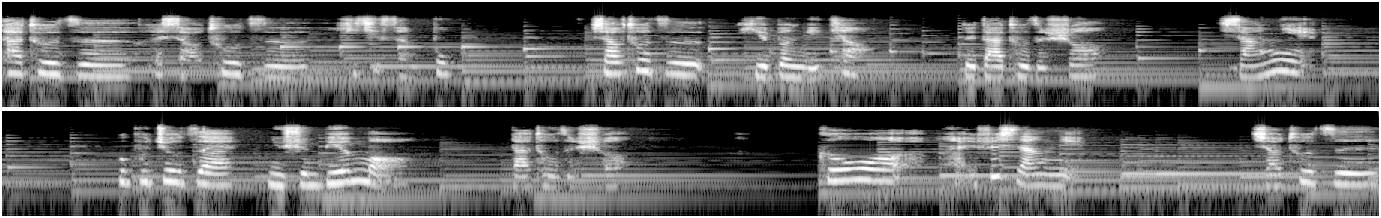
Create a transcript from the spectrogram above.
大兔子和小兔子一起散步，小兔子一蹦一跳。对大兔子说：“想你，我不就在你身边吗？”大兔子说：“可我还是想你。”小兔子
